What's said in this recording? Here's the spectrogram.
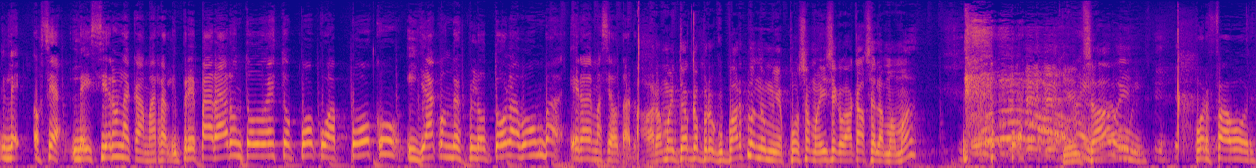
le- o sea, le hicieron la cama, Raúl, y prepararon todo esto poco a poco y ya cuando explotó la bomba era demasiado tarde. Ahora me tengo que preocupar cuando mi esposa me dice que va a casar la mamá. ¿Quién Ay, sabe? Raúl, por favor.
